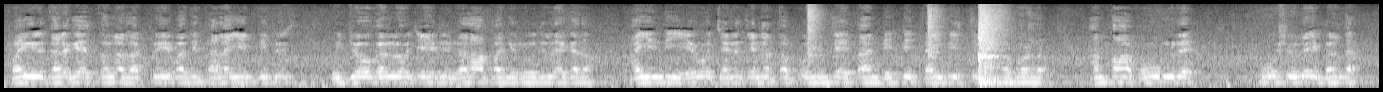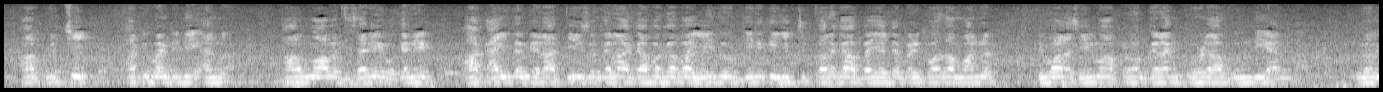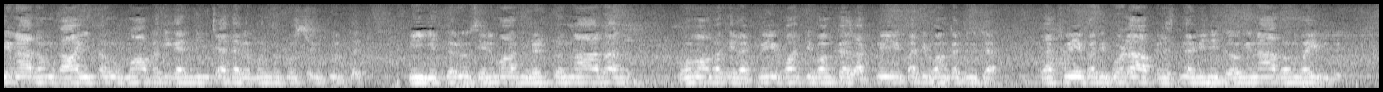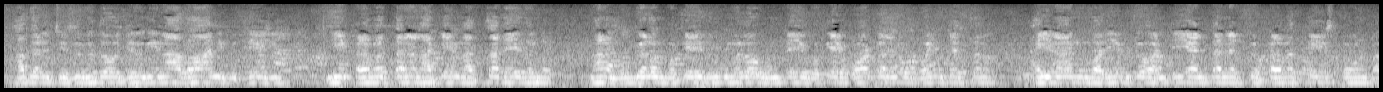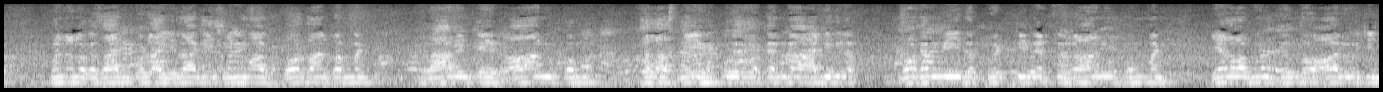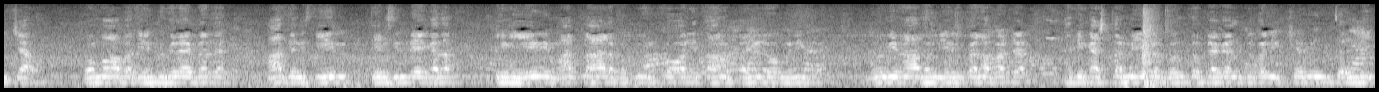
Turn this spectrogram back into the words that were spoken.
పైరు తలగేస్తున్న లక్ష్మీపతి తల ఎత్తి చూసి ఉద్యోగంలో చేరి నెల పది రోజులే కదా అయింది. ఏవో చిన్న చిన్న తప్పులుంటే తాను దిద్ది టైపిస్తే ఇవ్వకూడదు అంతా హోములే పోషులే బ్రద ఆ కుర్చీ అటువంటిది అన్న. ఆ ఉమావతి సరే ఒకనే ఆ కాగితం ఇలా తీసుకురా గబగబా ఏదో గిరికి ఇచ్చి త్వరగా బయటపడిపోదాం అన్నారు. ఇవాళ సినిమా ప్రోగ్రాం కూడా ఉంది అన్నారు. యోగినాథం కాగితం ఉమాపతి అందించి అతని ముందు కూర్చొని కూర్చొని మీ ఇద్దరు సినిమాకు వెళ్తున్నారని అని ఉమాపతి లక్ష్మీపతి వంక లక్ష్మీపతి వంక చూశారు లక్ష్మీపతి కూడా ఆ ప్రశ్న విని జోగినాథం వైపు అతడు చిసుగుతో జోగినాథాన్ని ఉద్దేశించి నీ ప్రవర్తన నాకేం నచ్చలేదు మన ముగ్గురం ఒకే రూములో ఉంటే ఒకే హోటల్లో భోజనం చేస్తున్నాం అయినా నువ్వు అదేమిటో అంటే అంటనట్టు ప్రవర్తిస్తూ ఉంటాం మనల్ని ఒకసారి కూడా ఇలాగే సినిమాకు పోదాం రమ్మంటే రానంటే రాను కొమ్మ. అలా స్నేహపూర్వకంగా అడిగిన ముఖం మీద కొట్టినట్టు రాను కొమ్మంటే ఎలా ఉంటుందో ఆలోచించావు. ఉమాపతి ఎందుకులే బ్రదర్ అతని తీరు తెలిసిందే కదా. ఇవి ఏమి మాట్లాడక కూరుకోవాలి తాను పనిలో మునిగి భోగినాథం ఎరుకన అతి అది కష్టం మీద గొంతు పెగల్చుకొని క్షమించండి.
